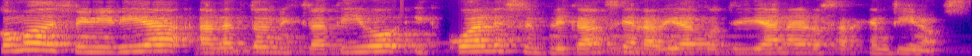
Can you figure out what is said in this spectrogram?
¿Cómo definiría al acto administrativo y cuál es su implicancia en la vida cotidiana de los argentinos?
